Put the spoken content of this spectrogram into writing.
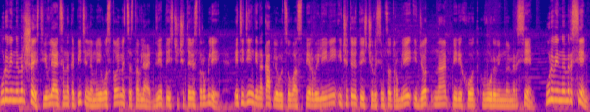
Уровень номер 6 является накопительным и его стоимость составляет 2400 рублей. Эти деньги накапливаются у вас с первой линии и 4800 рублей идет на переход в уровень номер 7. Уровень номер 7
